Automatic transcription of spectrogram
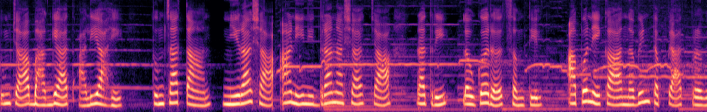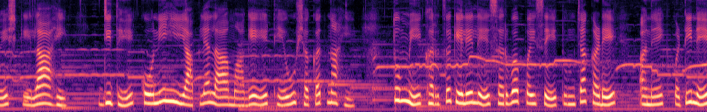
तुमच्या भाग्यात आली आहे. तुमचा ताण निराशा आणि निद्रानाशाच्या रात्री लवकरच संपतील. आपण एका नवीन टप्प्यात प्रवेश केला आहे जिथे कोणीही आपल्याला मागे ठेवू शकत नाही. तुम्ही खर्च केलेले सर्व पैसे तुमच्याकडे अनेक पटीने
